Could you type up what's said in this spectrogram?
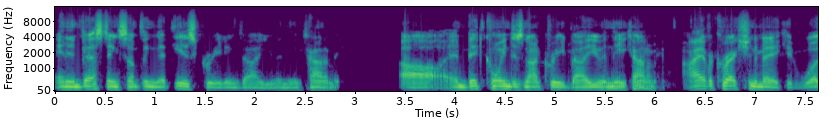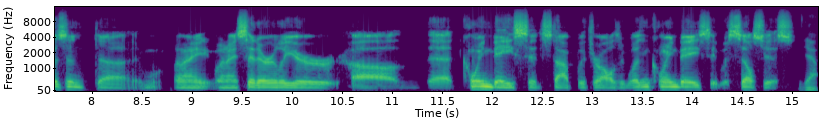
and investing something that is creating value in the economy. Uh, and Bitcoin does not create value in the economy. I have a correction to make. It wasn't uh, when I when I said earlier uh, that Coinbase had stopped withdrawals. It wasn't Coinbase. It was Celsius. Yeah.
